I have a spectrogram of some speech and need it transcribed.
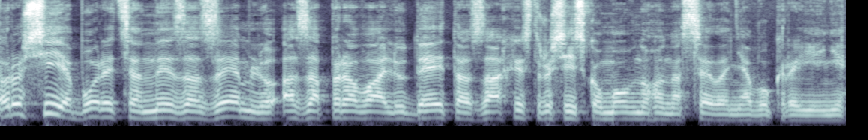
Росія бореться не за землю, а за права людей та захист російськомовного населення в Україні.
